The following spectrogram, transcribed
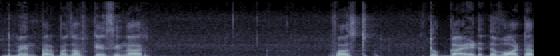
the main purpose of casing are, first to guide the water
